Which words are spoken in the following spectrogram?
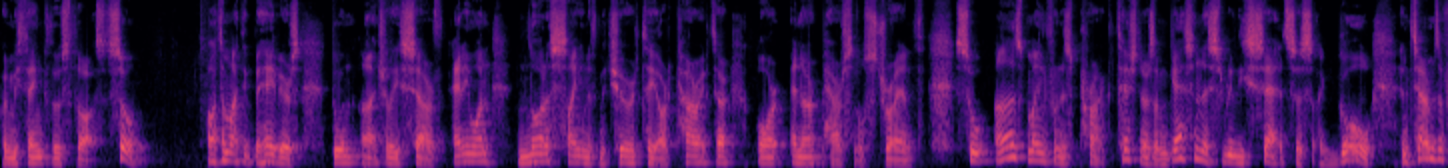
when we think those thoughts. So. Automatic behaviors don't actually serve anyone, not a sign of maturity or character or inner personal strength. So, as mindfulness practitioners, I'm guessing this really sets us a goal in terms of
